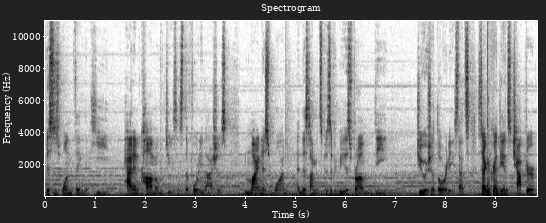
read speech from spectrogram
this is one thing that he had in common with Jesus the 40 lashes minus one. And this time it specifically is from the Jewish authorities. That's 2 Corinthians chapter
